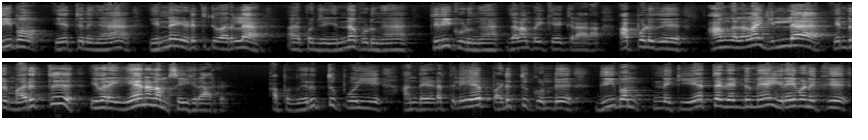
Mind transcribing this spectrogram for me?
தீபம் ஏற்றுனுங்க எண்ணெய் எடுத்துகிட்டு வரல கொஞ்சம் எண்ணெய் கொடுங்க திரி கொடுங்க இதெல்லாம் போய் கேட்குறாராம் அப்பொழுது அவங்களெல்லாம் இல்லை என்று மறுத்து இவரை ஏனனம் செய்கிறார்கள். அப்போ வெறுத்து போய் அந்த இடத்திலே படுத்து கொண்டு தீபம் இன்னைக்கு ஏற்ற வேண்டுமே இறைவனுக்கு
